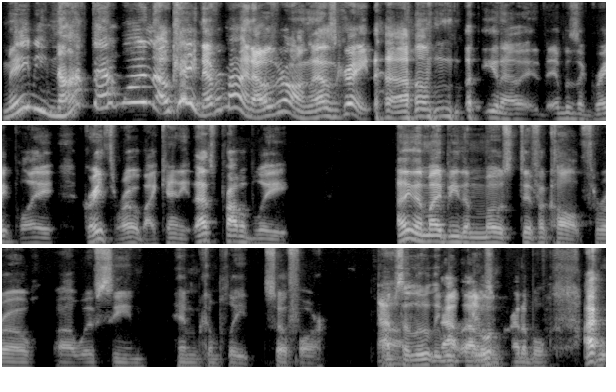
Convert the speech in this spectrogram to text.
maybe not that one. Okay, never mind. I was wrong. That was great. Um, you know, it, it, was a great play, great throw by Kenny. That's probably, I think that might be the most difficult throw uh, we've seen him complete so far. Absolutely, um, that, that was incredible. I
